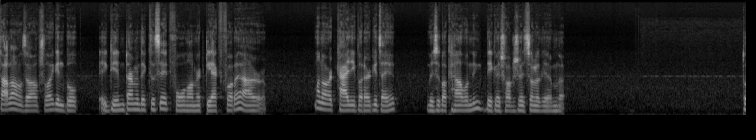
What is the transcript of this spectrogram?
চালানো যায় অনেক সময়, কিন্তু এই গেমটা আমি দেখতেছি ফোন অনেক ল্যাক করে আর মানে অনেক কাজই করে আর কি, যাই বেশি কথা না বলি, দেখে সরাসরি চলে যাই আমরা। তো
